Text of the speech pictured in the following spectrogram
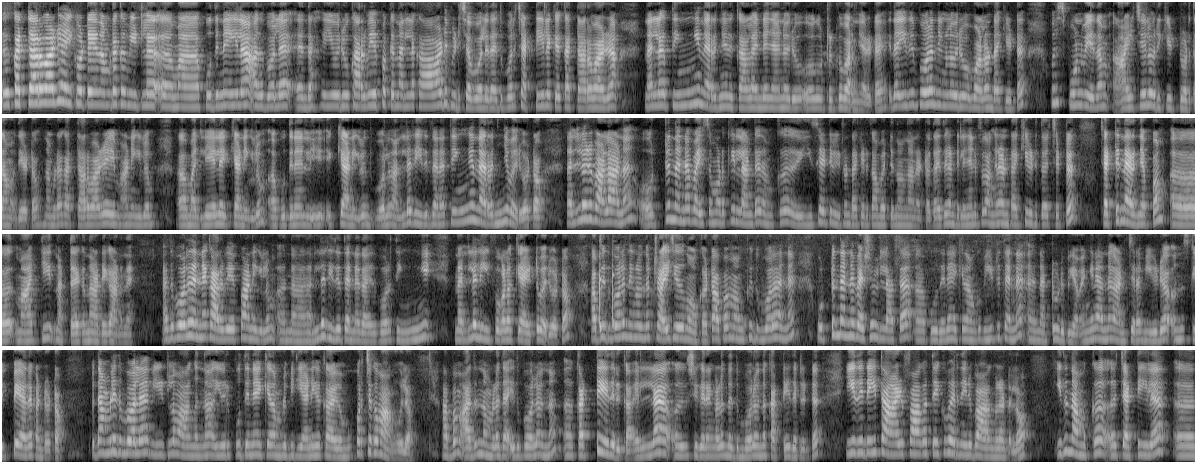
കറ്റാർവാഴ ആയിക്കോട്ടെ നമ്മുടെയൊക്കെ വീട്ടിൽ പുതിനയില അതുപോലെ എന്താ ഈ ഒരു കറിവേപ്പൊക്കെ നല്ല കാട് പിടിച്ച പോലെ അതുപോലെ ചട്ടിയിലൊക്കെ കറ്റാർവാഴ നല്ല തിങ്ങി നിറഞ്ഞ് നിൽക്കാനുള്ള എന്റെ ഞാനൊരു ട്രിക്ക് പറഞ്ഞു തരട്ടെ. ഇത് ഇതുപോലെ നിങ്ങളൊരു വളം ഉണ്ടാക്കിയിട്ട് ഒരു സ്പൂൺ വീതം ആഴ്ചയിൽ ഒരുക്കി ഇട്ട് കൊടുത്താൽ മതി കേട്ടോ. നമ്മുടെ കറ്റാർവാഴയും ആണെങ്കിലും മല്ലിയിലൊക്കെ ആണെങ്കിലും പുതിനയിലൊക്കെ ആണെങ്കിലും ഇതുപോലെ നല്ല രീതിയിൽ തന്നെ തിങ്ങി നിറഞ്ഞ് വരും കേട്ടോ. നല്ലൊരു വളമാണ്. ഒട്ടും തന്നെ പൈസ മുടക്കില്ലാണ്ട് നമുക്ക് ഈസി ആയിട്ട് വീട്ടിലുണ്ടാക്കിയെടുക്കാൻ പറ്റുന്ന ഒന്നാണ് കേട്ടോ. അതായത് കണ്ടില്ല ഞാനിപ്പോൾ അങ്ങനെ ഉണ്ടാക്കി എടുത്ത് വെച്ചിട്ട് ചട്ടി നിറഞ്ഞപ്പം മാറ്റി നട്ടേക്കുന്ന അടി കാണുന്നത് അതുപോലെ തന്നെ കറിവേപ്പാണെങ്കിലും നല്ല രീതിയിൽ തന്നെ അതായത് ഇതുപോലെ തിങ്ങി നല്ല ലീഫുകളൊക്കെ ആയിട്ട് വരും കേട്ടോ. അപ്പോൾ ഇതുപോലെ നിങ്ങളൊന്ന് ട്രൈ ചെയ്ത് നോക്കാം കേട്ടോ. അപ്പം നമുക്ക് ഇതുപോലെ തന്നെ ഒട്ടും തന്നെ വിഷമില്ലാത്ത പുതിനയൊക്കെ നമുക്ക് വീട്ടിൽ തന്നെ നട്ടുപിടിപ്പിക്കാം. എങ്ങനെയാണെന്ന് കാണിച്ചു തരാം. വീഡിയോ ഒന്ന് സ്കിപ്പ് ചെയ്യാതെ കണ്ടോട്ടോ കേട്ടോ. അപ്പോൾ നമ്മളിതുപോലെ വീട്ടിൽ വാങ്ങുന്ന ഈ ഒരു പുതിനയൊക്കെ നമ്മൾ ബിരിയാണിയൊക്കെ ആകുമ്പോൾ കുറച്ചൊക്കെ വാങ്ങുമല്ലോ. അപ്പം അത് നമ്മൾ ഇതുപോലെ ഒന്ന് കട്ട് ചെയ്തെടുക്കുക. എല്ലാ ശിഖരങ്ങളും ഇതുപോലെ ഒന്ന് കട്ട് ചെയ്തിട്ടിട്ട് ഇതിന്റെ ഈ താഴ്ഭാഗത്തേക്ക് വരുന്ന ഒരു ഭാഗങ്ങളുണ്ടല്ലോ ഇത് നമുക്ക് ചട്ടിയിൽ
